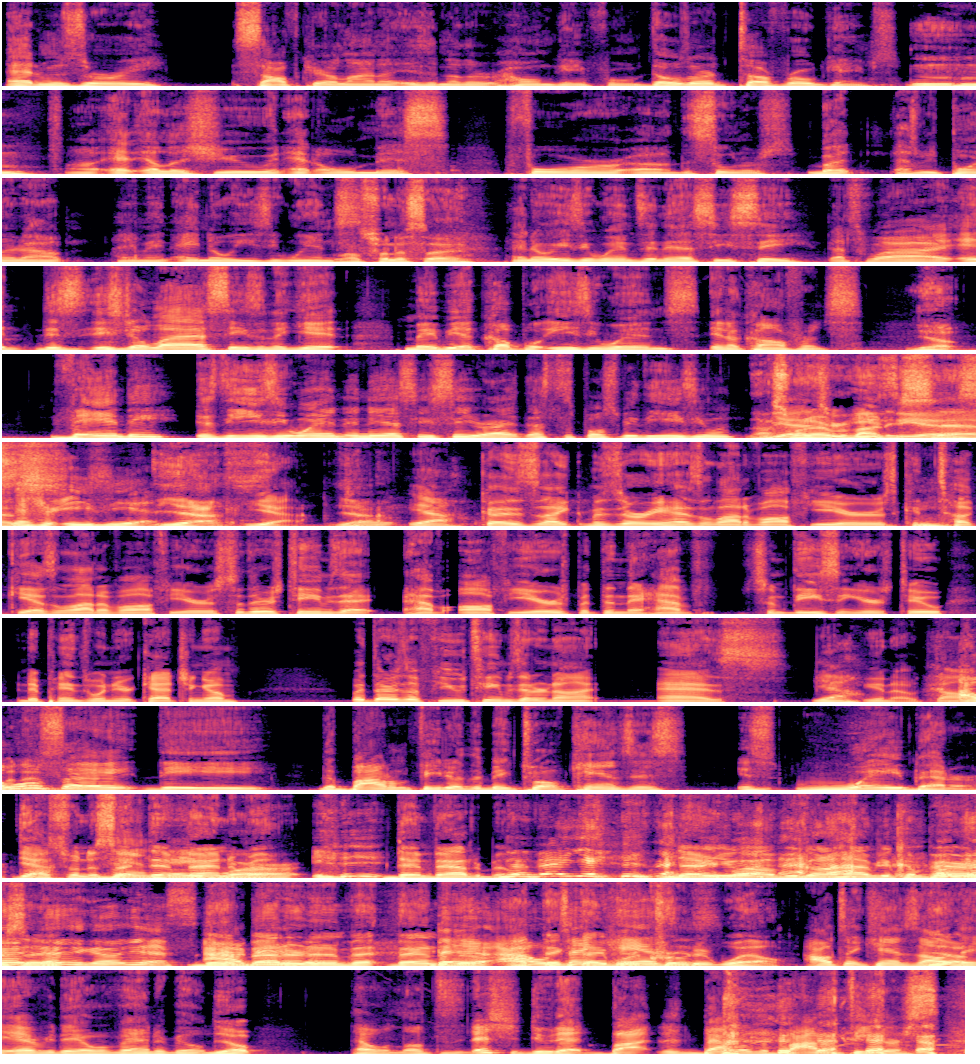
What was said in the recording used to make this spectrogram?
at Missouri, South Carolina is another home game for them. Those are tough road games. Mm-hmm. Uh, at LSU and at Ole Miss for uh, the Sooners. But as we pointed out, hey man, ain't no easy wins. I was going to say. Ain't no easy wins in the SEC. That's why it, this, this is your last season to get maybe a couple easy wins in a conference. Yep. Vandy is the easy win in the SEC, right? That's supposed to be the easy one. That's Yeah, what it's your everybody says. That's your easiest. Yes. Yeah, Yeah. So, yeah. Because like Missouri has a lot of off years, hmm. Kentucky has a lot of off years. So there's teams that have off years, but then they have some decent years too. It depends when you're catching them. But there's a few teams that are not as Yeah. you know. I will say the the bottom feeder of the Big 12, Kansas, is way better. I was going to say Than they Vanderbilt. Dan Vanderbilt. They- yeah, there you go. If you're going to have your comparison, Okay, there you go. Yes, they're I better than that. Vanderbilt. They- I will think they've Kansas. recruited well. I'll take Kansas all Yep. day, every day over Vanderbilt. Yep. I would love to see. They should do that bot, battle of the bottom feeders.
